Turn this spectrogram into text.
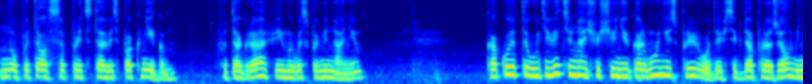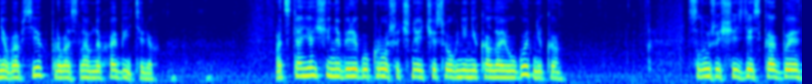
но пытался представить по книгам, фотографиям и воспоминаниям. Какое-то удивительное ощущение гармонии с природой всегда поражало меня во всех православных обителях. Отстоящий на берегу крошечной часовни Николая Угодника, служащий здесь как бы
